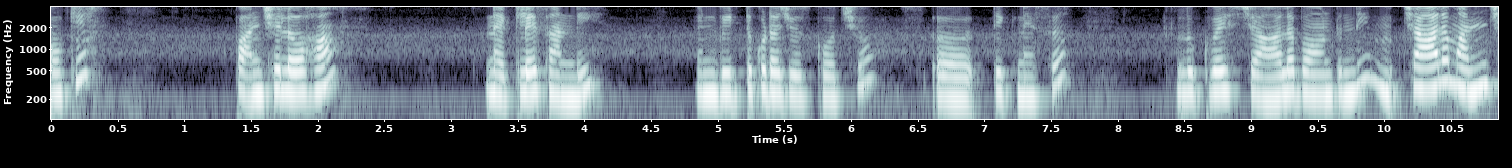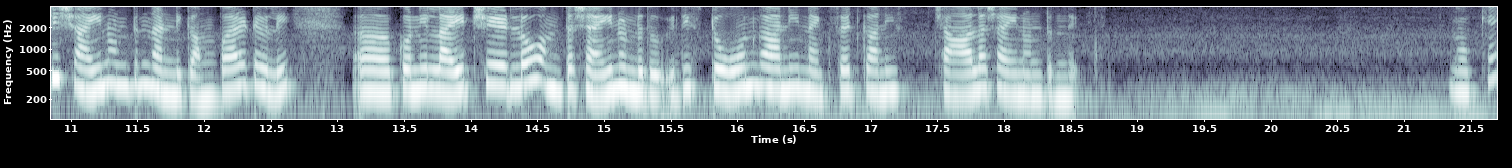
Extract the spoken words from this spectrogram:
ఓకే. పంచలోహ. నెక్లెస్ అండి. అండ్ విత్ కూడా చూసుకోవచ్చు. థిక్నెస్. లుక్ వైజ్ చాలా బాగుంటుంది. చాలా మంచి షైన్ ఉంటుందండి కంపారిటివ్లీ కొన్ని లైట్ షేడ్లో అంత షైన్ ఉండదు. ఇది స్టోన్ కానీ నెక్ సెట్ కానీ చాలా షైన్ ఉంటుంది. ఓకే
